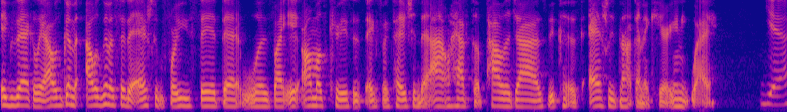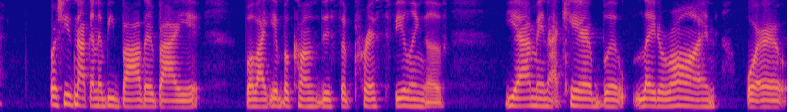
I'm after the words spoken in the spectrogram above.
exactly i was gonna i was gonna say that actually before you said that was like it almost creates this expectation that i don't have to apologize because ashley's not gonna care anyway yeah or she's not gonna be bothered by it but like it becomes this suppressed feeling of yeah i may not care but later on or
